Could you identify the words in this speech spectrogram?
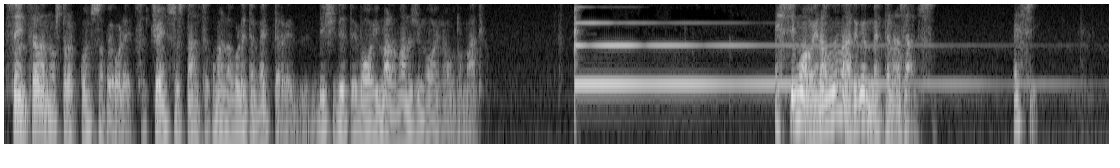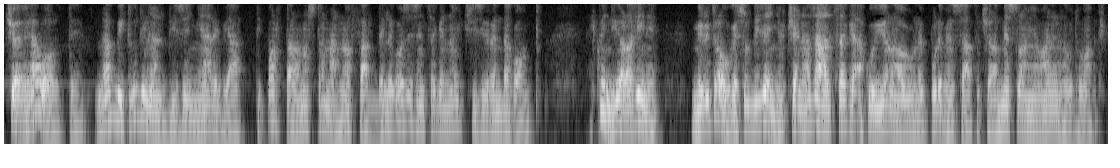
senza la nostra consapevolezza. Cioè in sostanza come la volete mettere decidete voi ma la mano si muove in automatico e si muove in automatico e mette una salsa. Eh sì. Cioè, a volte l'abitudine al disegnare piatti porta la nostra mano a fare delle cose senza che noi ci si renda conto. E quindi io alla fine mi ritrovo che sul disegno c'è una salsa a cui io non avevo neppure pensato, ce l'ha messo la mia mano in automatico.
